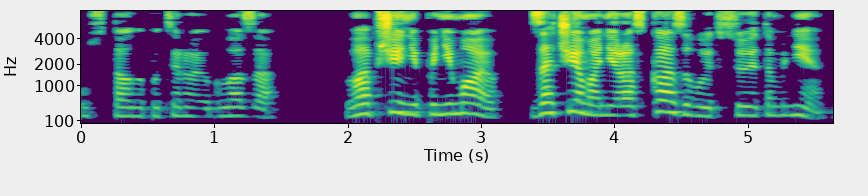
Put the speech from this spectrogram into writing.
Устало потираю глаза. Вообще не понимаю, зачем они рассказывают все это мне.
